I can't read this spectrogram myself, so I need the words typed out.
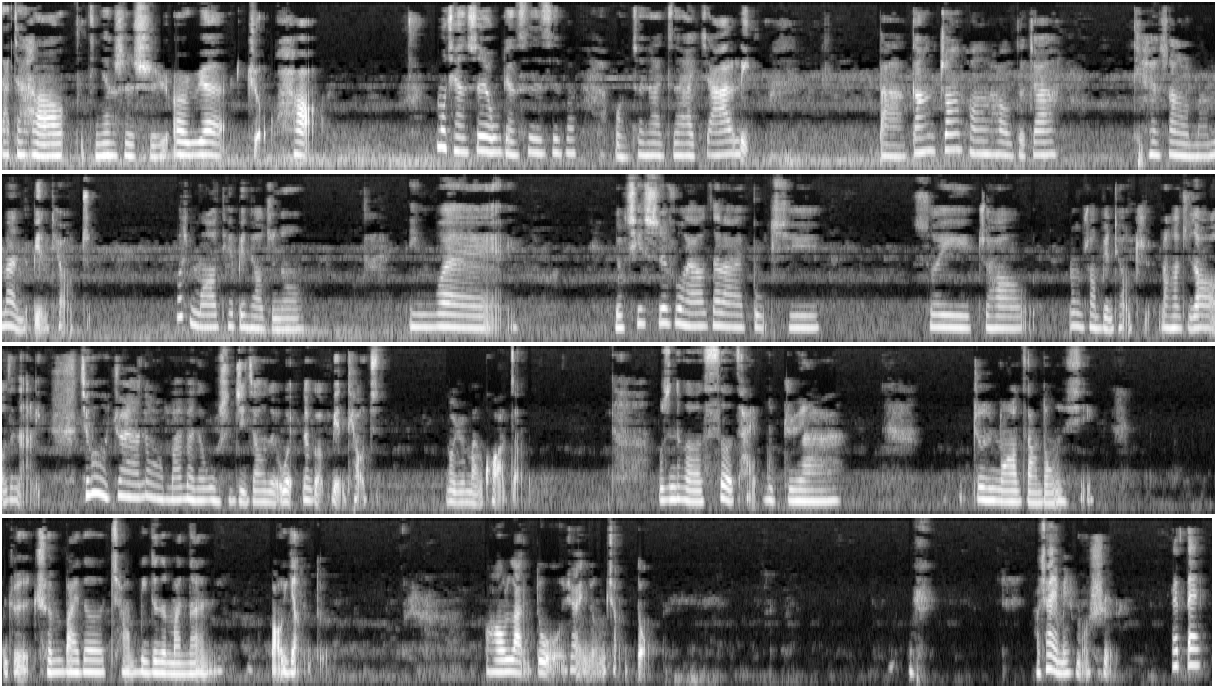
大家好，今天是十二月九号，目前是五点四十四分，我正在正在家里把刚装潢好的家贴上了满满的便条纸。为什么要贴便条纸呢？因为油漆师傅还要再来补漆，所以只好。弄上便条纸，让他知道在哪里。结果我居然弄了满满的五十几张的位那个便条纸，我觉得蛮夸张。不是那个色彩不均啊，就是弄到脏东西。我觉得全白的墙壁真的蛮难保养的。我好懒惰，现在都不想动。好像也没什么事，拜拜。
